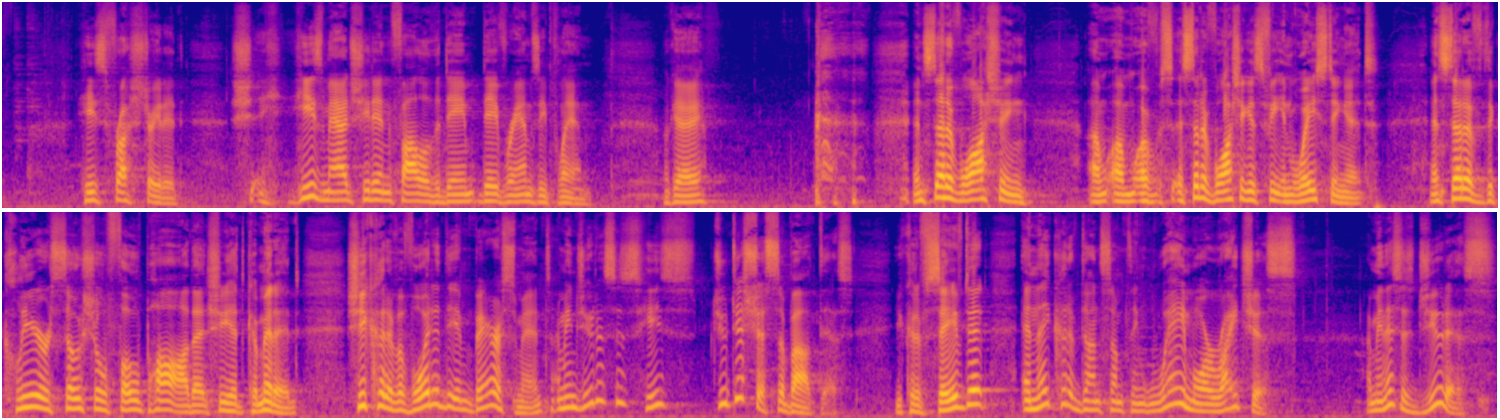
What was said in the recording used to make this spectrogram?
He's frustrated. She, he's mad she didn't follow the Dave Ramsey plan. Okay? instead of washing, um, um, instead of washing his feet and wasting it, instead of the clear social faux pas that she had committed, she could have avoided the embarrassment. I mean, Judas is he's judicious about this. You could have saved it, and they could have done something way more righteous. I mean, this is Judas.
